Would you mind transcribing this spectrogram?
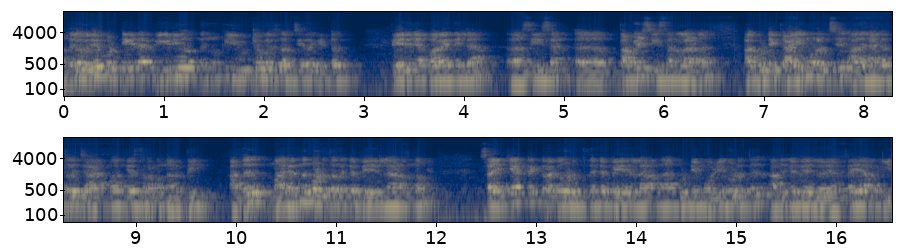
അതിൽ ഒരു കുട്ടിയുടെ വീഡിയോ നിങ്ങൾക്ക് യൂട്യൂബിൽ സെർച്ച് ചെയ്താൽ കിട്ടും. പേര് ഞാൻ പറയുന്നില്ല. സീസൺ തമിഴ് സീസണിലാണ് ആ കുട്ടി കൈമുറിച്ച് അതിനകത്ത് വെച്ച് ആത്മഹത്യാ ശ്രമം നടത്തി. അത് മരുന്ന് കൊടുത്തതിന്റെ പേരിലാണെന്നും സൈക്യാട്രിക് ഡ്രഗ് കൊടുത്തതിന്റെ പേരിലാണെന്ന് ആ കുട്ടി മൊഴി കൊടുത്ത് അതിന്റെ പേരിൽ ഒരു എഫ്ഐആർ ഈ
